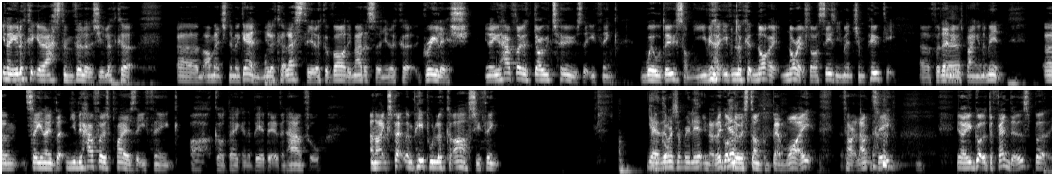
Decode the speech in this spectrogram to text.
You know, you look at your Aston Villas, you look at. Um, I'll mention them again. You look at Leicester, you look at Vardy, Maddison, you look at Grealish. You know, you have those go tos that you think will do something. You even, even look at Norwich, Norwich last season. You mentioned Pukki. Uh, for them, he was banging them in. Um, so you know that you have those players that you think, oh god, they're going to be a bit of a handful. And I expect when people look at us, you think, yeah, there isn't really. you know, they've got yeah. Lewis Dunk and Ben White, Tariq Lamptey. you know, you've got the defenders, but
